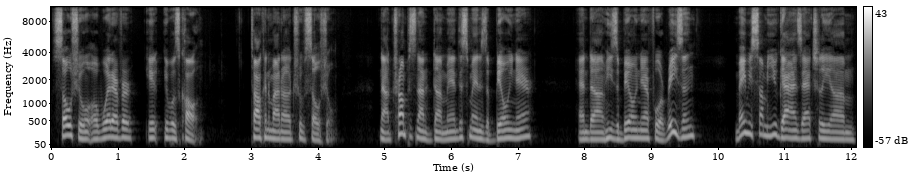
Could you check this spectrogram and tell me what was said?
Social or whatever it, it was called. Talking about uh, Truth Social. Now, Trump is not a dumb man. This man is a billionaire, and um, he's a billionaire for a reason. Maybe some of you guys actually um,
